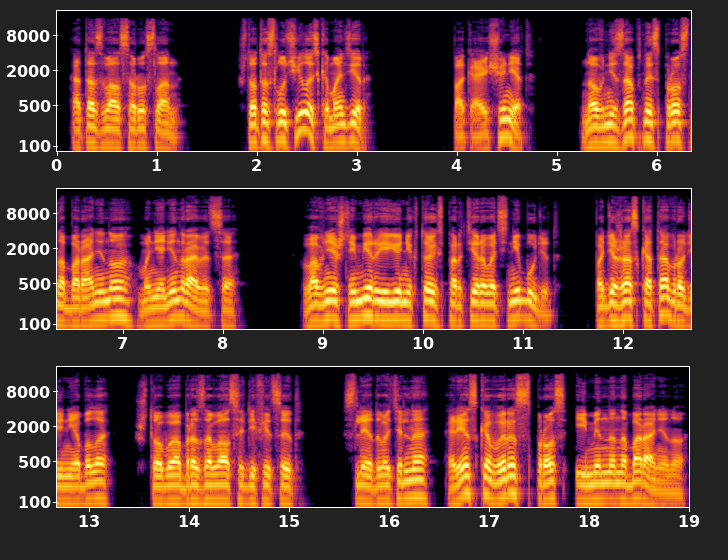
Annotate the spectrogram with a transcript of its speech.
— отозвался Руслан. «Что-то случилось, командир?» «Пока еще нет. Но внезапный спрос на баранину мне не нравится. Во внешний мир ее никто экспортировать не будет. Падежа скота вроде не было, чтобы образовался дефицит. Следовательно, резко вырос спрос именно на баранину.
